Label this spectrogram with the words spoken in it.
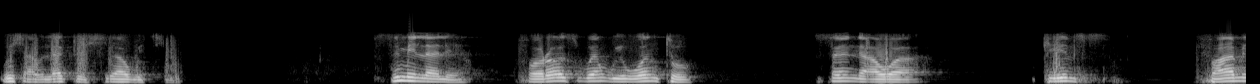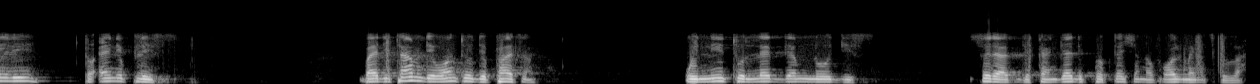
which I would like to share with you. Similarly, for us, when we want to send our kids, family to any place, by the time they want to depart, we need to let them know this so that they can get the protection of Almighty Allah.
